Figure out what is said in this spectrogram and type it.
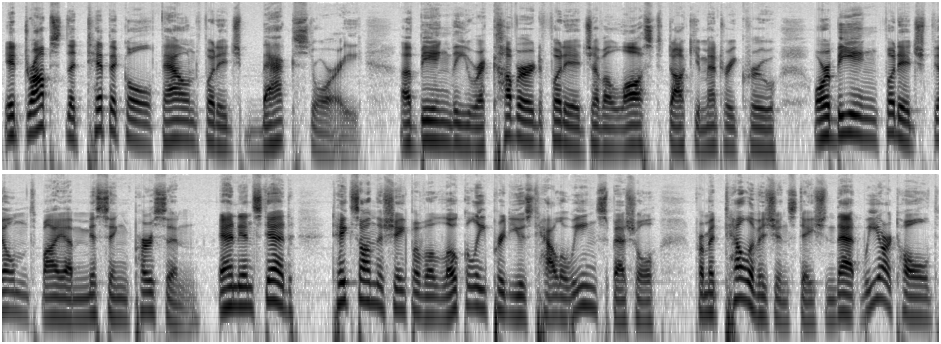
It drops the typical found footage backstory of being the recovered footage of a lost documentary crew or being footage filmed by a missing person, and instead takes on the shape of a locally produced Halloween special from a television station that, we are told,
